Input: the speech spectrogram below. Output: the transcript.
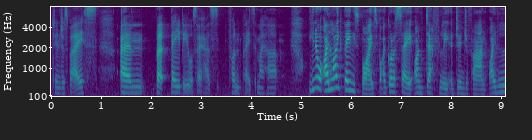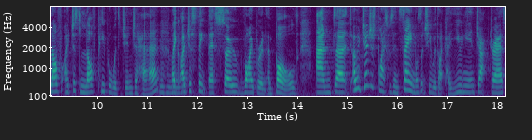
Ginger Spice. Um, but Baby also has fond place in my heart. You know, I like Baby Spice, but I gotta say, I'm definitely a ginger fan. I love, I just love people with ginger hair. Like, I just think they're so vibrant and bold. And uh, I mean, Ginger Spice was insane, wasn't she? With like her Union Jack dress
